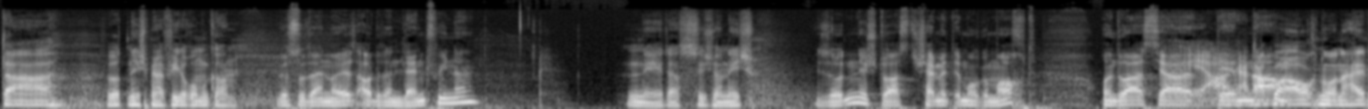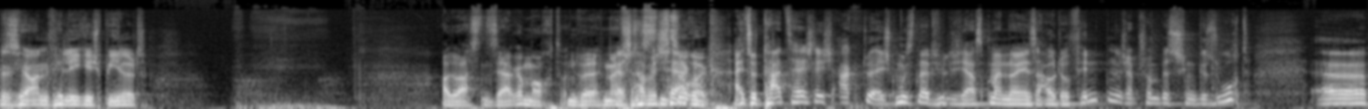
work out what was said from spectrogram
Da wird nicht mehr viel rumkommen. Wirst du dein neues Auto dann Landry nennen? Nee, das sicher nicht. Wieso denn nicht? Du hast Schemmett immer gemocht. Und du hast ja, Ja, den er hat Namen, aber auch nur ein halbes Jahr in Philly gespielt. also du hast ihn sehr gemocht und du möchtest habe ihn ich sehr zurück. gut. Also tatsächlich aktuell, ich muss natürlich erstmal ein neues Auto finden. Ich habe schon ein bisschen gesucht. Äh,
